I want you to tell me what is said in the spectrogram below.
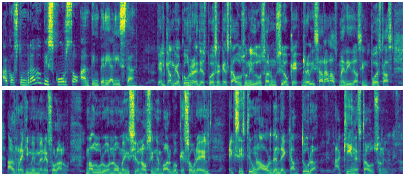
acostumbrado discurso antiimperialista. El cambio ocurre después de que Estados Unidos anunció que revisará las medidas impuestas al régimen venezolano. Maduro no mencionó, sin embargo, que sobre él existe una orden de captura aquí en Estados Unidos.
